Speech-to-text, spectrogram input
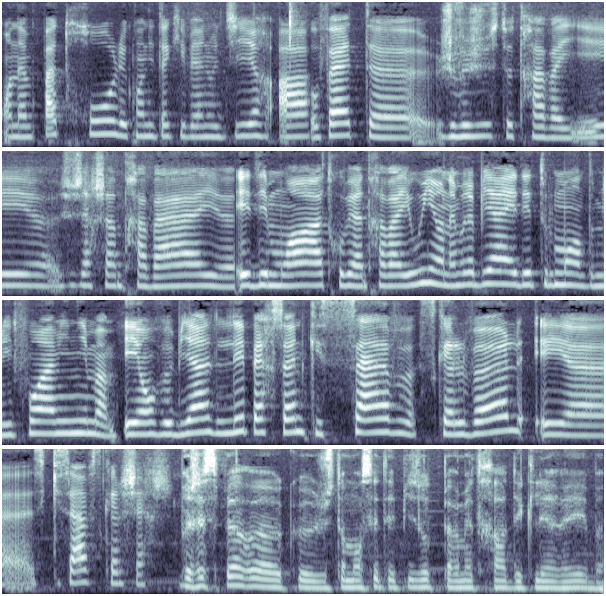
on n'aime pas trop le candidat qui vient nous dire Ah, au fait, euh, je veux juste travailler, euh, je cherche un travail, aidez-moi à trouver un travail. Oui, on aimerait bien aider tout le monde, mais il faut un minimum. Et on veut bien les personnes qui savent ce qu'elles veulent et euh, qui savent ce qu'elles cherchent. Bah, j'espère euh, que justement cet épisode permettra d'éclairer bah,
